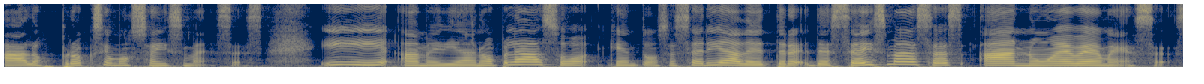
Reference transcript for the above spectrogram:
a los próximos seis meses. Y a mediano plazo, que entonces sería de, de seis meses a nueve meses.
